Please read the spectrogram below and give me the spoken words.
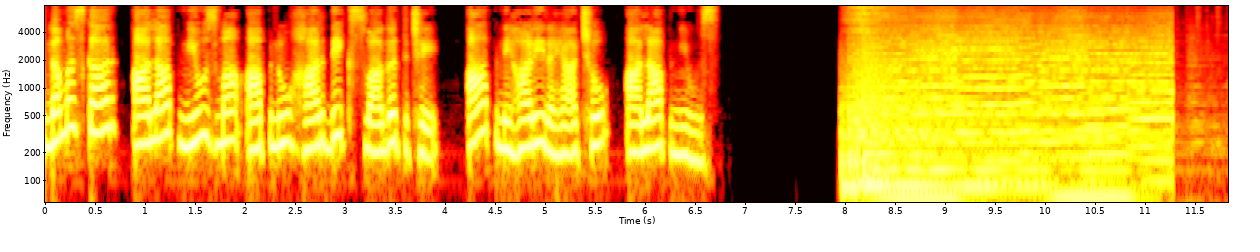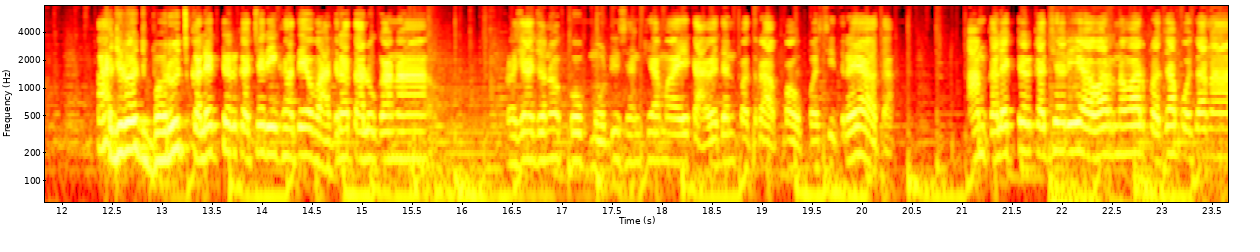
નમસ્કાર, આલાપ ન્યૂઝમાં આપનું હાર્દિક સ્વાગત છે. આપ નિહાળી રહ્યા છો આલાપ ન્યૂઝ. આજરોજ ભરૂચ કલેક્ટર કચેરી ખાતે વાગરા તાલુકાના પ્રજાજનો ખૂબ મોટી સંખ્યામાં એક આવેદનપત્ર આપવા ઉપસ્થિત રહ્યા હતા. આમ કલેક્ટર કચેરી અવારનવાર પ્રજા પોતાના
